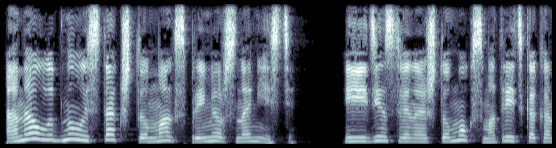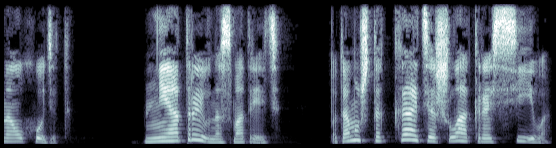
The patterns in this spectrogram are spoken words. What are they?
Она улыбнулась так, что Макс примерз на месте и единственное, что мог, смотреть, как она уходит. Неотрывно смотреть, потому что Катя шла красиво.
